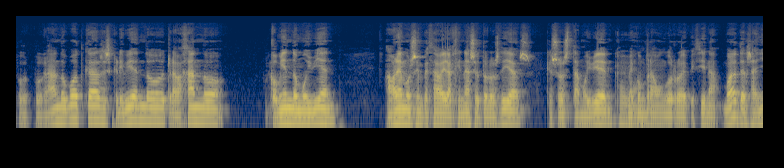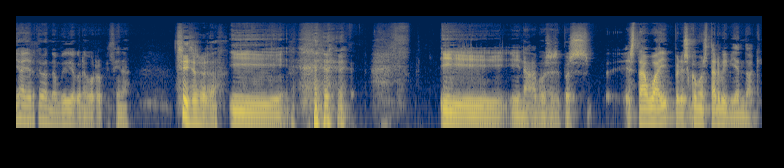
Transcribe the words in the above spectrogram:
pues, pues grabando podcast, escribiendo, trabajando, comiendo muy bien. Ahora hemos empezado a ir al gimnasio todos los días, que eso está muy bien. Qué Me he comprado un gorro de piscina. Bueno, te enseñé, ayer te mandé un vídeo con el gorro de piscina. Sí, es verdad. Y. y, y nada, pues, pues está guay, pero es como estar viviendo aquí.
